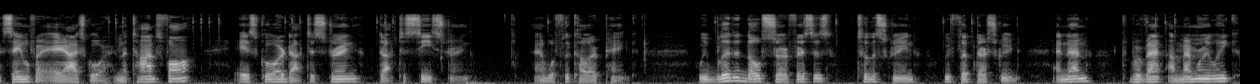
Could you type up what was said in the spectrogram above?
Same for AI score. In the times font a score dot to string dot to C string and with the color pink. We blitted those surfaces to the screen, we flipped our screen, and then to prevent a memory leak,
